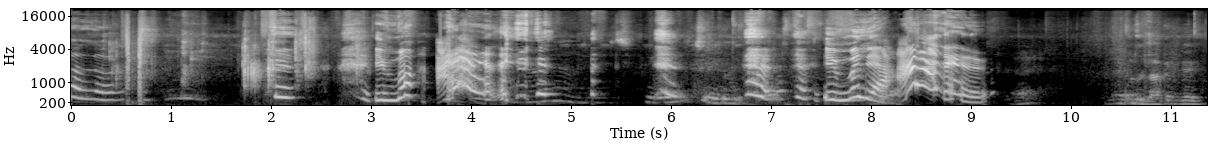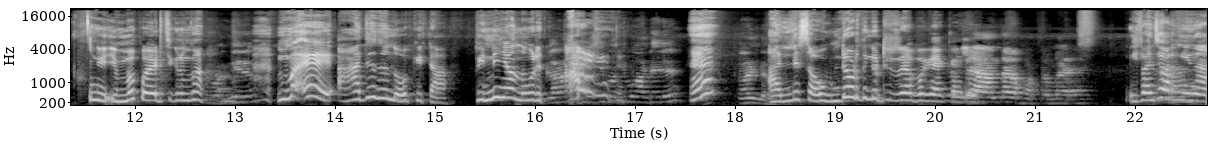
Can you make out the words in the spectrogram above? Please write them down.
ഹലോ ഇമ്മ? ഇമ്മല്ല ഇമ്മ പേടിച്ചിക്കണ ഉമ്മ ഏ ആദ്യം ഒന്ന് നോക്കിട്ടാ. പിന്നെ ഞാൻ ഒന്നും കൂടി ഏ? അല്ല സൗണ്ട് അവിടുന്ന് കിട്ടിട്ട് അപ്പൊ കേക്കാലോ. ഇൽഫാൻസ് പറഞ്ഞീന്നാ.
